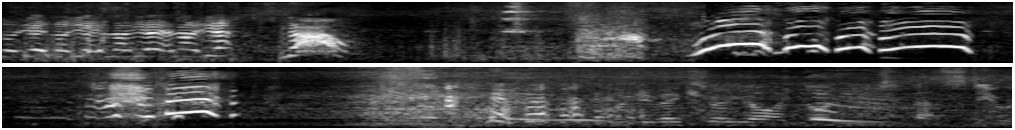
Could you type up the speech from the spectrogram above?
Not yet, not yet, not yet, not yet. Now! Would you make sure you're, not using that steering?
